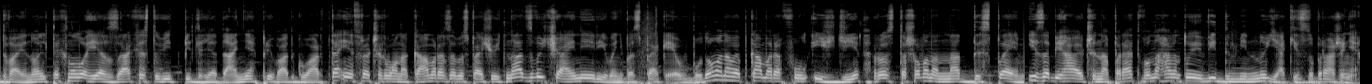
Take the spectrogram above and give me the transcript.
2.0 технологія захисту від підглядання, PrivatGuard та інфрачервона камера забезпечують надзвичайний рівень безпеки. Вбудована веб-камера Full HD розташована над дисплеєм і забігаючи наперед, вона гарантує відмінну якість зображення.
